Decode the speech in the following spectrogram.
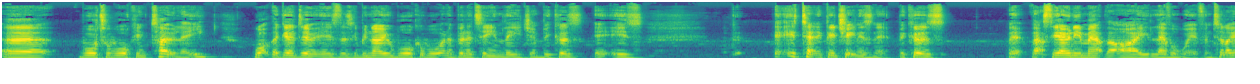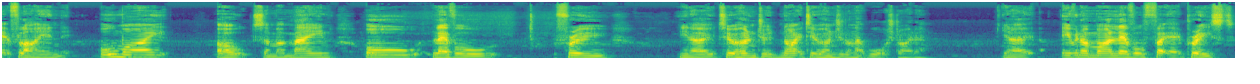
uh, water walking totally. What they're going to do is there's going to be no walker walking ability in Legion because it is it is technically cheating, isn't it? Because that's the only amount that I level with until I get flying. All my alts and my main all level through, you know, to 100, 90 to 100 on that Water Strider. You know, even on my level 38 priest,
